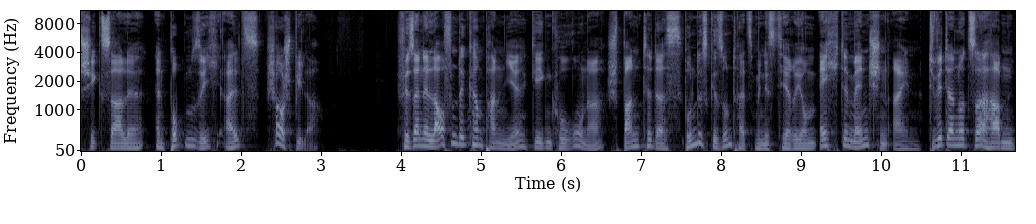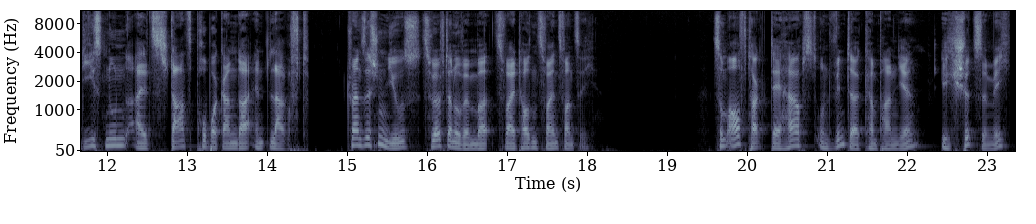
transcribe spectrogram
Schicksale entpuppen sich als Schauspieler. Für seine laufende Kampagne gegen Corona spannte das Bundesgesundheitsministerium echte Menschen ein. Twitter-Nutzer haben dies nun als Staatspropaganda entlarvt. Transition News, 12. November 2022. Zum Auftakt der Herbst- und Winterkampagne Ich schütze mich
